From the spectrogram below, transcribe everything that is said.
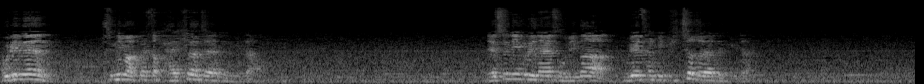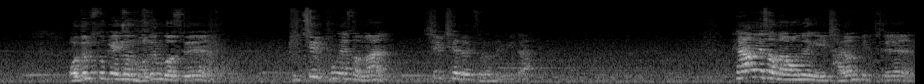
우리는 주님 앞에서 밝혀져야 됩니다. 예수님을 인하여서 우리가 우리의 삶이 비춰져야 됩니다. 어둠 속에 있는 모든 것은 빛을 통해서만 실체를 드러냅니다. 태양에서 나오는 이 자연빛은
